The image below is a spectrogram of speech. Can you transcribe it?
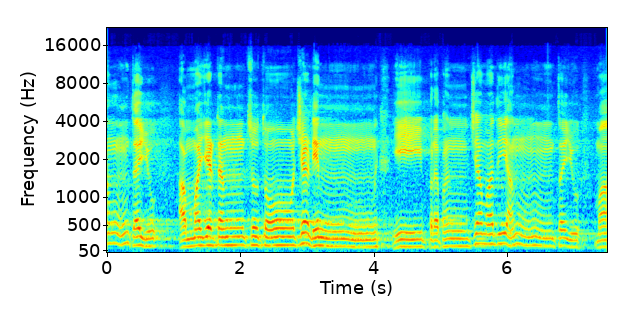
అంతయు అమ్మయటంచుతో చెడిన్ ఈ ప్రపంచమది అంతయు మా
